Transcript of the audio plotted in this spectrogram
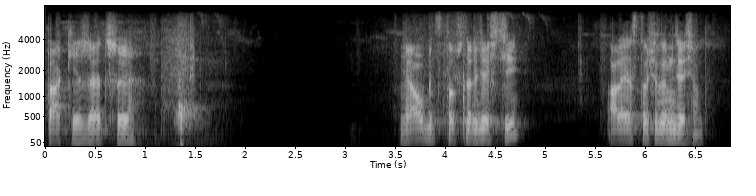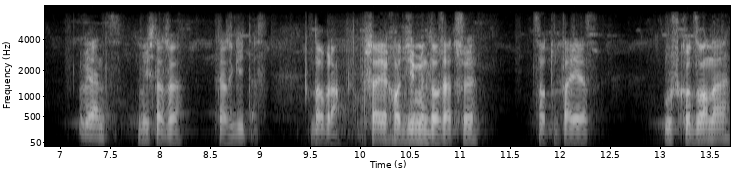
Takie rzeczy. Miało być 140, ale jest 170. Więc myślę, że też gites. Dobra, przechodzimy do rzeczy, co tutaj jest uszkodzone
